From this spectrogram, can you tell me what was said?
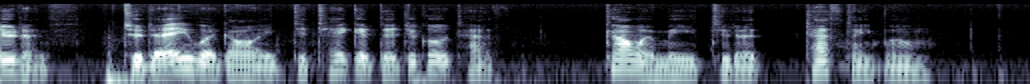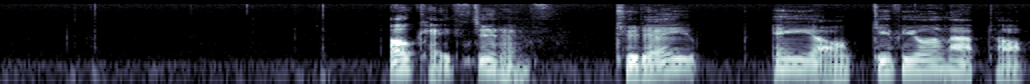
students, today we're going to take a digital test. Come with me to the testing room. Okay, students, today I'll give you a laptop.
